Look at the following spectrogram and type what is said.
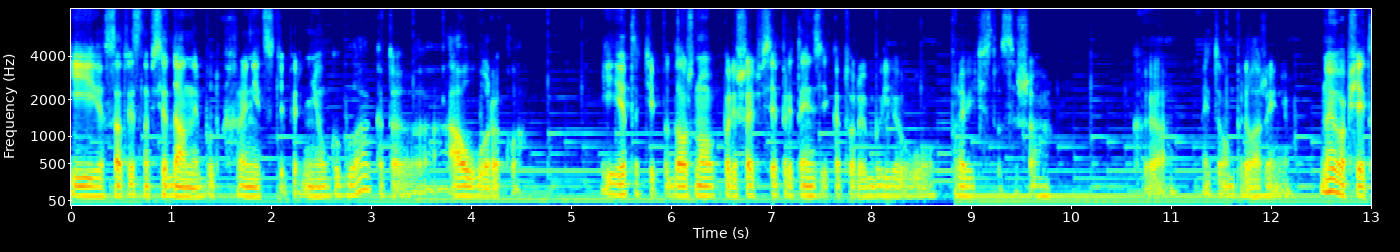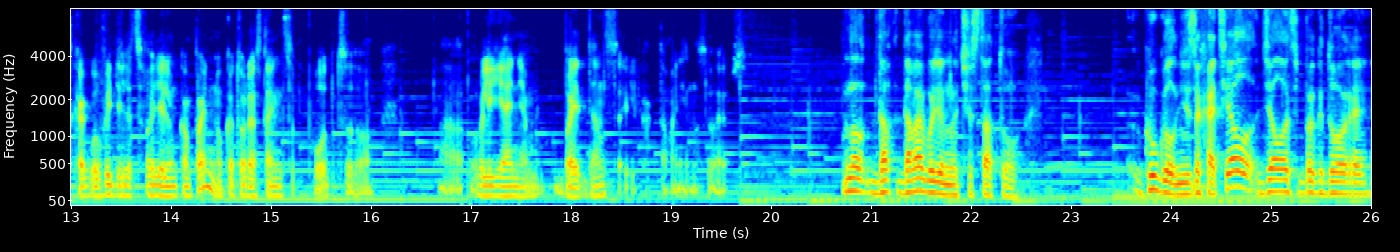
И, соответственно, все данные будут храниться теперь не у Google, а у Oracle. И это, типа, должно порешать все претензии, которые были у правительства США к этому приложению. Ну и вообще это как бы выделится в отдельную компанию, но которая останется под э, влиянием ByteDance, или как там они называются. Ну, да, давай будем на чистоту. Google не захотел делать бэкдоры,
